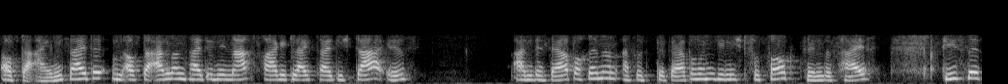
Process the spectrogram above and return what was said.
Auf der einen Seite und auf der anderen Seite die Nachfrage gleichzeitig da ist an Bewerberinnen, also Bewerberinnen, die nicht versorgt sind. Das heißt, diese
